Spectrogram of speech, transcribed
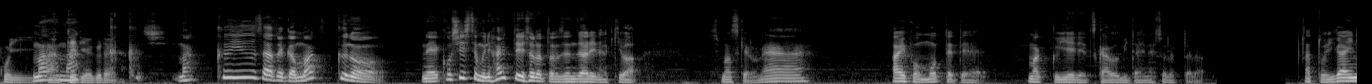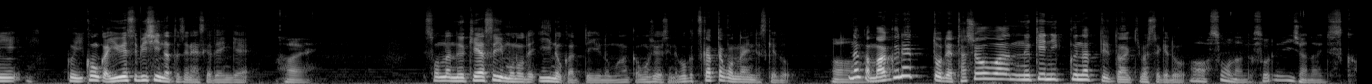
こいいインまあテリアぐらいの感じ。Mac ユーザーというか Mac の、ね、エコシステムに入ってる人だったら全然ありな気はしますけどね。iPhone 持ってて Mac 家で使うみたいな人だったら。あと意外に今回 USB-C になったじゃないですか電源。はい。そんな抜けやすいものでいいのかっていうのもなんか面白いですね。僕使ったことないんですけどなんかマグネットで多少は抜けにくくなってるとは聞きましたけど、ああ、そうなんだ。それいいじゃないですか。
